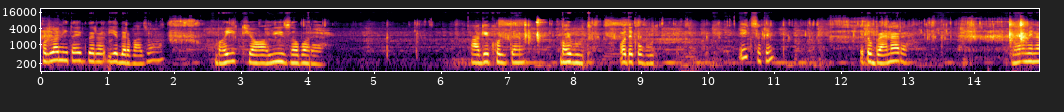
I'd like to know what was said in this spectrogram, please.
खोला नहीं था एक दर, ये दरवाज़ा। भाई क्या ही ज़बर है। आगे खोलते हैं। भाई भूत और देखो भूत। एक सेकेंड। ये तो बैनर है। मैं बिना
